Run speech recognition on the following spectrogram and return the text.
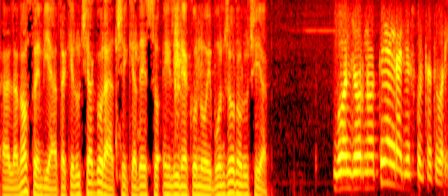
eh, la nostra inviata, che è Lucia Goracci, che adesso è in linea con noi. Buongiorno Lucia. Buongiorno a te e ai radioascoltatori.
